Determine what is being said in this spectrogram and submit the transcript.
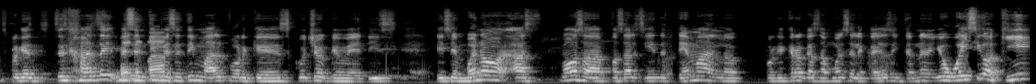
Es porque me sentí, me sentí mal porque escucho que me dicen, bueno, vamos a pasar al siguiente tema, porque creo que a Samuel se le cayó su internet. Yo, güey, sigo aquí.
